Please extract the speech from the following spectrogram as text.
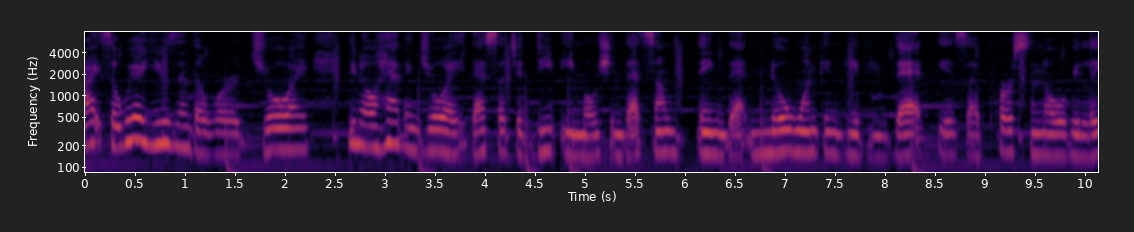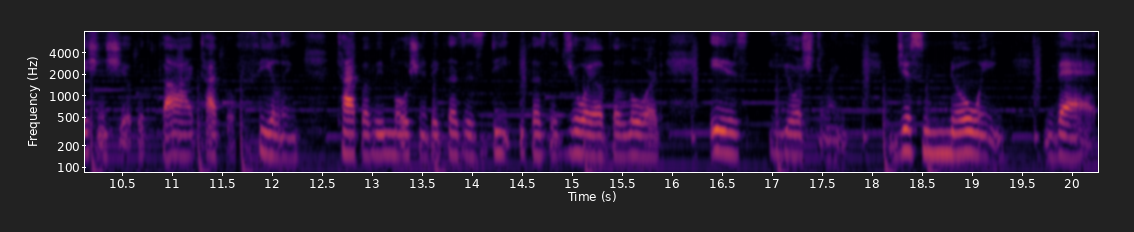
Right, so we're using the word joy. You know, having joy, that's such a deep emotion. That's something that no one can give you. That is a personal relationship with God type of feeling, type of emotion because it's deep, because the joy of the Lord is your strength. Just knowing that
